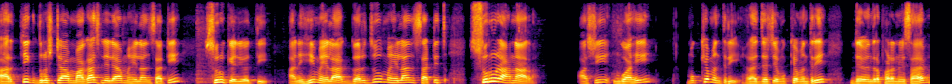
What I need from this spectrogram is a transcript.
आर्थिकदृष्ट्या मागासलेल्या महिलांसाठी सुरू केली होती आणि ही महिला गरजू महिलांसाठीच सुरू राहणार अशी ग्वाही मुख्यमंत्री राज्याचे मुख्यमंत्री देवेंद्र फडणवीस साहेब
